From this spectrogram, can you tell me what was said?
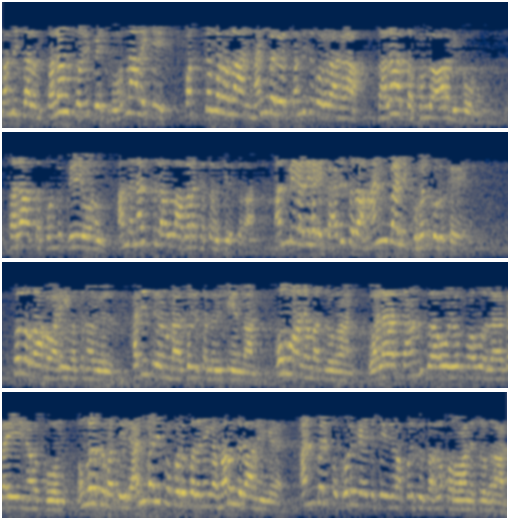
சந்திச்சாலும் சலாம் சொல்லி பேசுவோம் ஒரு நாளைக்கு பத்து முறை தான் நண்பர்கள் சந்தித்து போகிறார்களா தலாத்தை கொண்டு ஆரம்பிப்போம் சலாத்தை கொண்டு பிரியணும். அந்த நட்புல அல்லா வரக்கத்தை வச்சிருக்கிறான். அன்பை அதிகரிக்க அடுத்ததான் அன்பளிப்புகள் கொடுக்க வேண்டும். சொல்லதாக அடை வசனவர்கள் ஹதீசுகளுடைய சொல்லி தந்த விஷயம் தான் குர்ஆன் சொல்கிறான் உங்களுக்கு மத்தியில் அன்பளிப்பு கொடுப்பதை நீங்க மறந்துடாதீங்க. அன்பளிப்பு கொடுங்க என்று செய்து பரிசுத்த அல்லாஹ் சொல்கிறான்.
